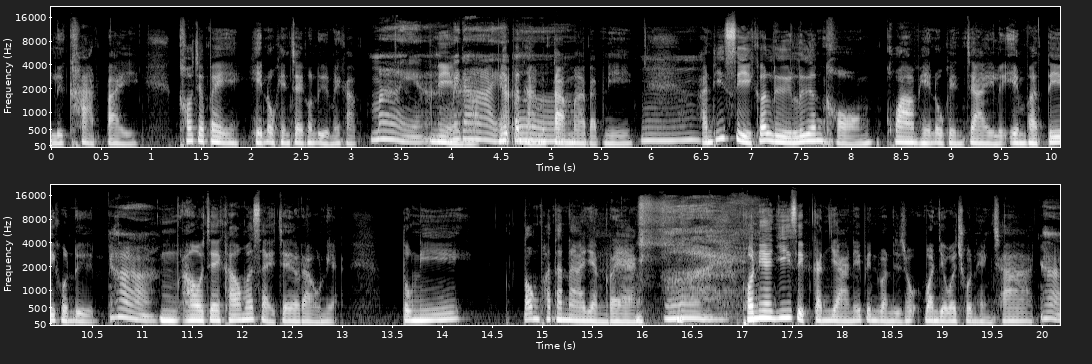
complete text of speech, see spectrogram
หรือขาดไป เขาจะไปเห็นอกเห็นใจคนอื่นไหมครับ ไม่อะเนี่ยไม่ได้ฮะอะนี่ปัญหามันเออตามมาแบบนี้อืมอันที่สี่ก็คือเรื่องของความเห็นอกเห็นใจหรือเอมพัตตีคนอื่นค่ะอืมเอาใจเขามาใส่ใจเราเนี่ย ตรงนี้ ต้องพัฒนาอย่างแรงเฮ้ยเพราะเนี่ยยีกันยานี้เป็นวันเยาววันเยาวชนแห่งชาติค่ะ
